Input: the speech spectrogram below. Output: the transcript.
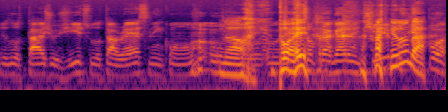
lutar jiu-jitsu, lutar wrestling com o, não. o, o Edson pra garantir. Não dá. Pô,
